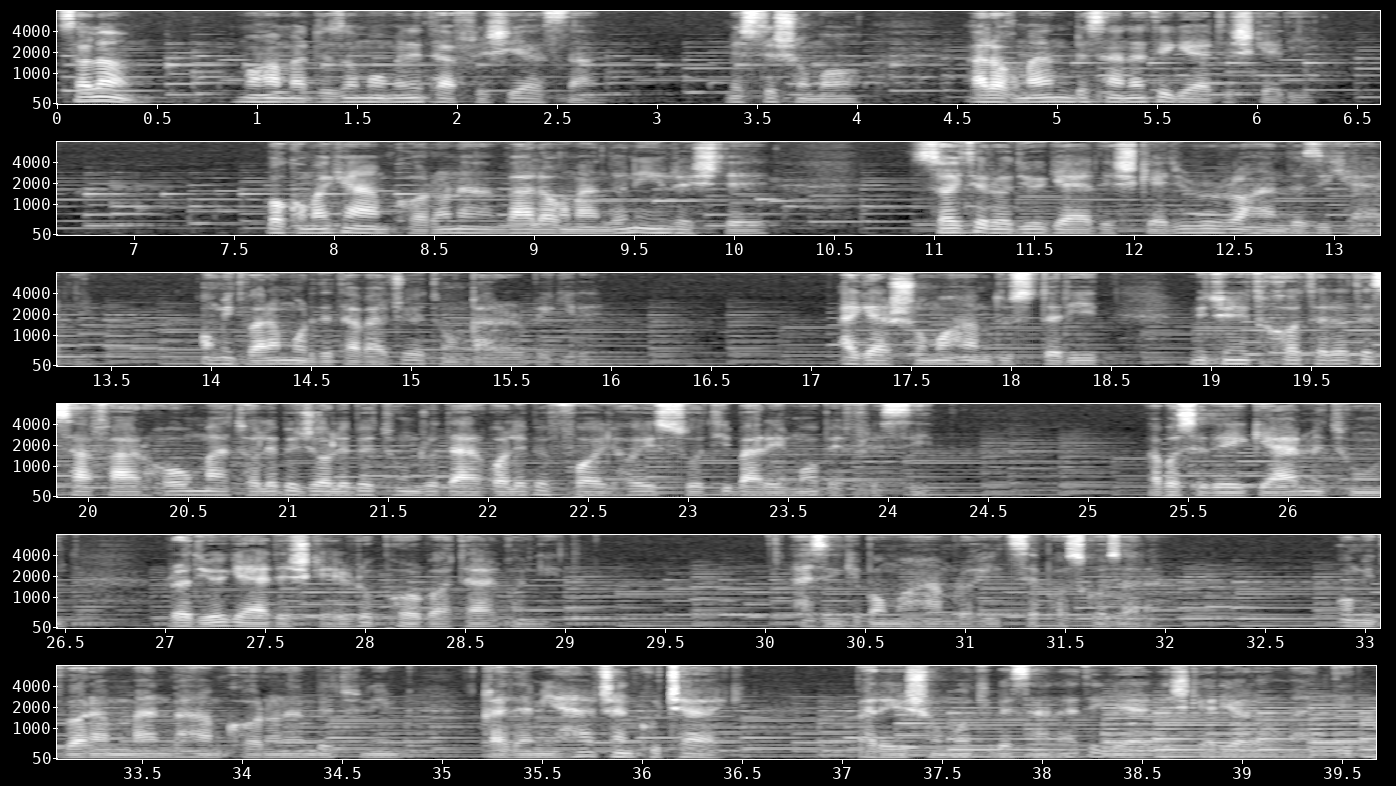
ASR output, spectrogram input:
سلام محمد رضا مومن تفرشی هستم. مثل شما علاقمند به صنعت گردشگری. با کمک همکارانم و علاقمندان این رشته سایت رادیو گردشگری رو راه اندازی کردیم. امیدوارم مورد توجهتون قرار بگیره. اگر شما هم دوست دارید می‌تونید خاطرات سفرها و مطالب جالبتون رو در قالب فایل های صوتی برای ما بفرستید و با صدای گرمتون رادیو گردشگری رو پرباتر کنید. از اینکه با ما همراهید سپاس گذارم. امیدوارم من و همکارانم بتونیم قدمی هرچند کوچک برای شما که به صنعت گردشگری علاقمندید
